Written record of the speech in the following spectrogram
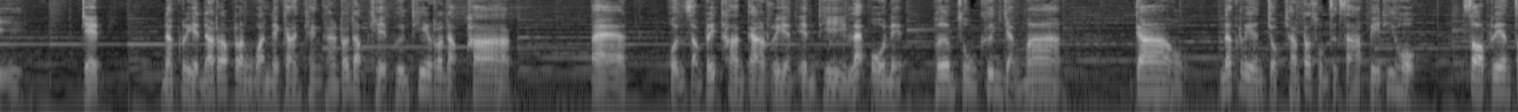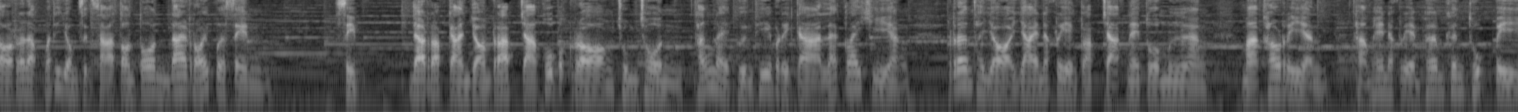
7. นักเรียนได้รับรางวัลในการแข่งขันระดับเขตพื้นที่ระดับภาค 8. ผลสำฤทธิ์ทางการเรียน NT และ ONET เพิ่มสูงขึ้นอย่างมาก 9. นักเรียนจบชั้นประถมศึกษาปีที่ 6 สอบเรียนต่อระดับมัธยมศึกษาตอนต้นได้ร้อยเปอร์เซ็นต์ 10. ได้รับการยอมรับจากผู้ปกครองชุมชน ทั้งในพื้นที่บริการและใกล้เคียง เริ่มทยอยย้ายนักเรียนกลับจากในตัวเมือง มาเข้าเรียนทำให้นักเรียนเพิ่มขึ้นทุกปี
